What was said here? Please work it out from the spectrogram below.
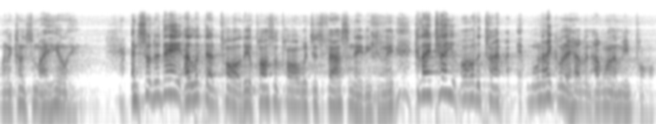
when it comes to my healing. And so today I looked at Paul, the Apostle Paul, which is fascinating to me, because I tell you all the time, when I go to heaven, I want to meet Paul.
